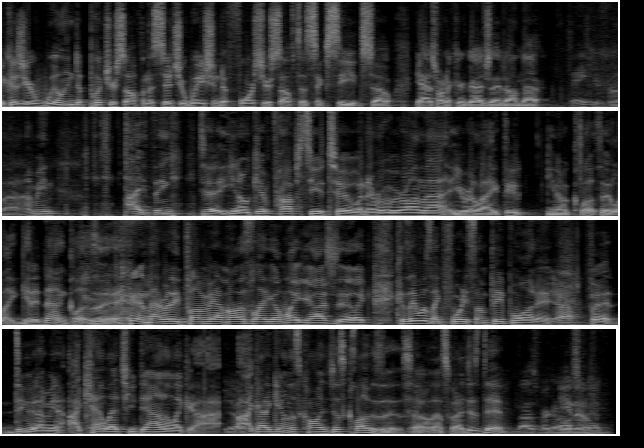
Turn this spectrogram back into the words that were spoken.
because you're willing to put yourself in the situation to force yourself to succeed. So, yeah, I just want to congratulate on that. Thank you for that. I mean, I think to you know give props to you too. Whenever we were on that, you were like, dude, you know, close it, like get it done, close it, and that really pumped me up. I was like, oh my gosh, like because it was like forty some people on it. Yeah. But dude, I mean, I can't let you down. I'm like, I, yeah. I got to get on this call and just close it. So yeah. that's what I just did. That was freaking awesome, know? man.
